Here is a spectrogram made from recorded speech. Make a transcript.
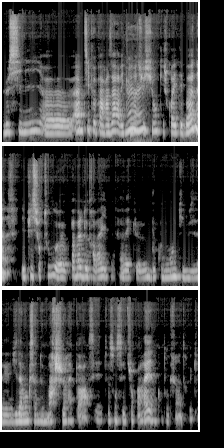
le CIMI un petit peu par hasard avec une intuition qui, je crois, était bonne. Et puis surtout, euh, pas mal de travail avec euh, beaucoup de monde qui nous disait évidemment que ça ne marcherait pas. De toute façon, c'est toujours pareil hein, quand on crée un truc.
